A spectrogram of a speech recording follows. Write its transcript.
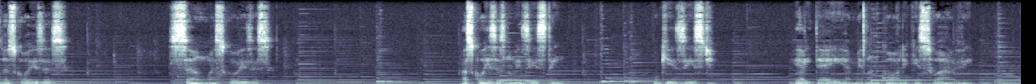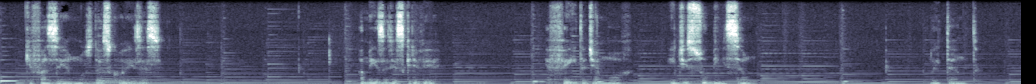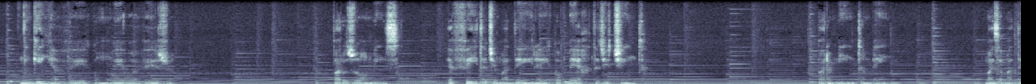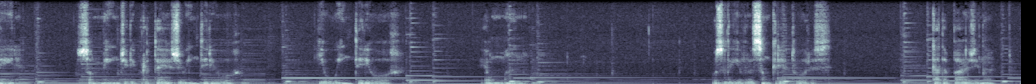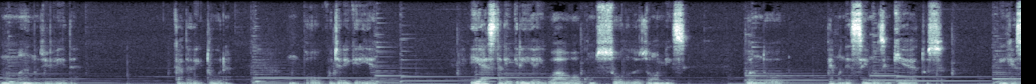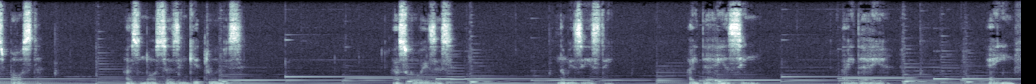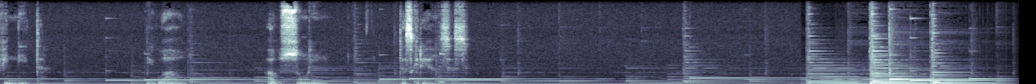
das coisas são as coisas. As coisas não existem. O que existe é a ideia melancólica e suave que fazemos das coisas. A mesa de escrever é feita de amor e de submissão. No entanto, ninguém a vê como eu a vejo. Para os homens, é feita de madeira e coberta de tinta. Para mim também. Mas a madeira somente lhe protege o interior, e o interior é humano. Os livros são criaturas, cada página um ano de vida, cada leitura um pouco de alegria. E esta alegria é igual ao consolo dos homens quando permanecemos inquietos em resposta às nossas inquietudes. As coisas não existem. A ideia, sim. Ao sonho das crianças.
